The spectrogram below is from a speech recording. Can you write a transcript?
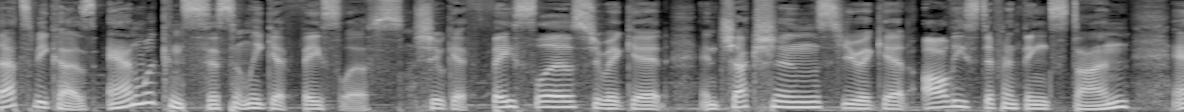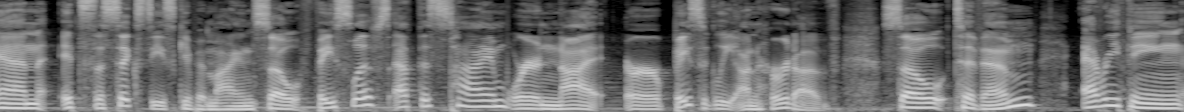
That's because Anne would consistently get facelifts. She would get facelifts, she would get injections, she would get all these different things done. And it's the 60s, keep in mind. So facelifts at this time were not, or basically unheard of. So to them, everything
